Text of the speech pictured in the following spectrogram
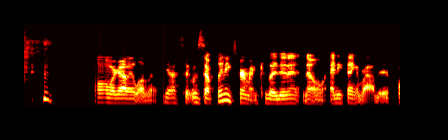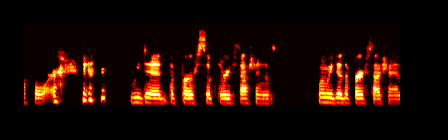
oh my God, I love it. Yes, it was definitely an experiment because I didn't know anything about it before. we did the first of three sessions. When we did the first session,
